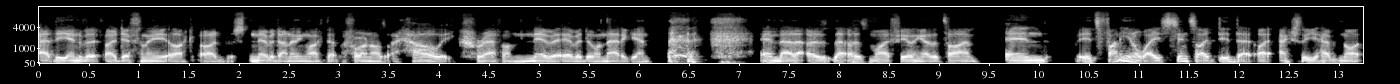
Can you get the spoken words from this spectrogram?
at the end of it, I definitely like I'd just never done anything like that before, and I was like, "Holy crap! I'm never ever doing that again." and that, that was that was my feeling at the time. And it's funny in a way. Since I did that, I actually have not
